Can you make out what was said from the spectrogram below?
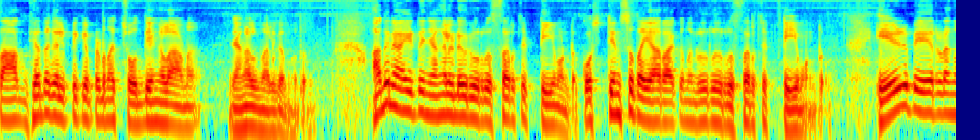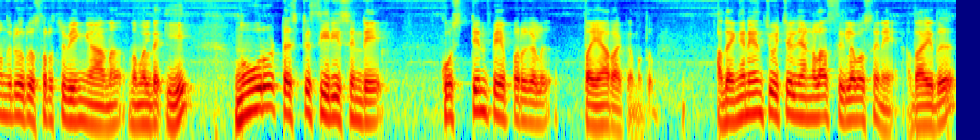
സാധ്യത കൽപ്പിക്കപ്പെടുന്ന ചോദ്യങ്ങളാണ് ഞങ്ങൾ നൽകുന്നത്. അതിനായിട്ട് ഞങ്ങളുടെ ഒരു റിസർച്ച് ടീമുണ്ട് ക്വസ്റ്റ്യൻസ് തയ്യാറാക്കുന്ന ഒരു റിസർച്ച് ടീമുണ്ട് ഏഴ് പേരടങ്ങുന്നൊരു റിസർച്ച് വിങ് ആണ് നമ്മളുടെ ഈ നൂറ് ടെസ്റ്റ് സീരീസിന്റെ ക്വസ്റ്റ്യൻ പേപ്പറുകൾ തയ്യാറാക്കുന്നത്. അതെങ്ങനെയെന്ന് ചോദിച്ചാൽ ഞങ്ങൾ ആ സിലബസിനെ അതായത്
